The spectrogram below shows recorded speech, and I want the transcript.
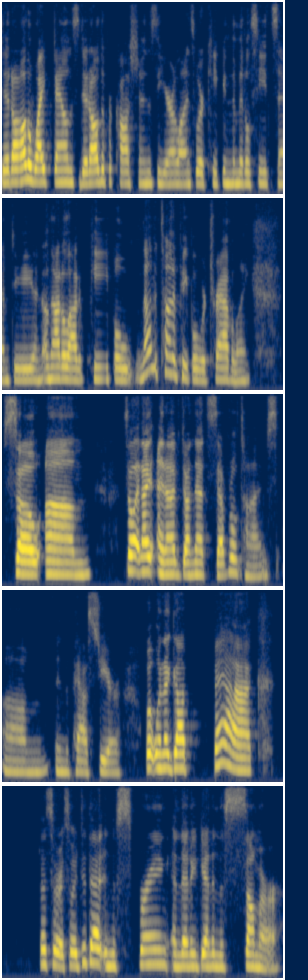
did all the wipe downs, did all the precautions. The airlines were keeping the middle seats empty, and not a lot of people, not a ton of people were traveling. So, um, so and I and I've done that several times um, in the past year. But when I got back, that's right. So I did that in the spring and then again in the summer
